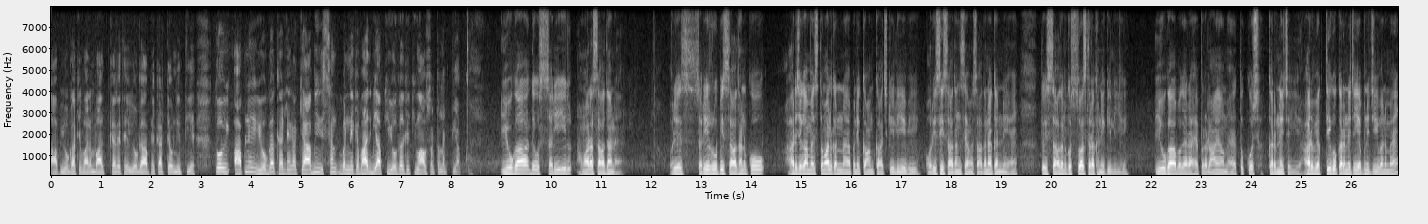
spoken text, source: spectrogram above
आप योगा के बारे में बात कर रहे थे योगा आपने करते हो नित्य। तो आपने योगा करने का क्या अभी संत बनने के बाद भी आपकी योगा की क्यों आवश्यकता लगती है आपको? योगा देखो शरीर हमारा साधन है। और ये शरीर रूपी साधन को हर जगह में इस्तेमाल करना है अपने काम काज के लिए भी और इसी साधन से हमें साधना करनी है। तो इस साधन को स्वस्थ रखने के लिए योगा वगैरह है, प्राणायाम है तो कुछ करने चाहिए। हर व्यक्ति को करने चाहिए अपने जीवन में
